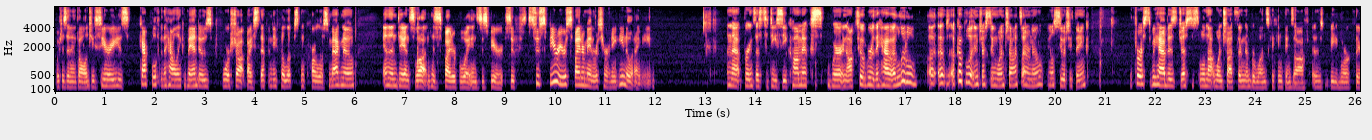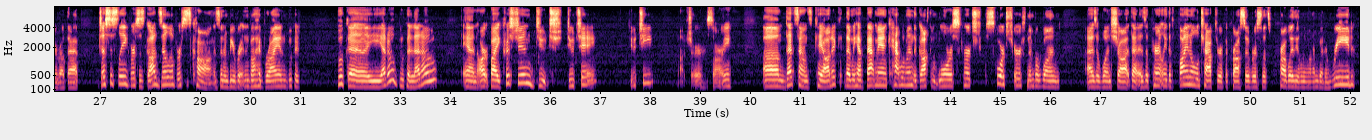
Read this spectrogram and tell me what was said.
which is an anthology series. Capwolf and the Howling Commandos, four shot by Stephanie Phillips and Carlos Magno, and then Dan Slott and his Spider Boy and Suspirior, Suspirior Spider Man returning. You know what I mean. And that brings us to DC Comics, where in October they have a little, a, a couple of interesting one shots. I don't know. You'll see what you think. The first we have is Justice, well, not one shots, they're number ones kicking things off. Let's be more clear about that. Justice League versus Godzilla versus Kong is going to be written by Brian Buca- Bucayetto, and art by Christian Duce. Duce? Ducci? Not sure. Sorry. Um, that sounds chaotic. Then we have Batman, Catwoman, The Gotham War, Scorched, Scorched Earth number one as a one shot. That is apparently the final chapter of the crossover, so that's probably the only one I'm going to read.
